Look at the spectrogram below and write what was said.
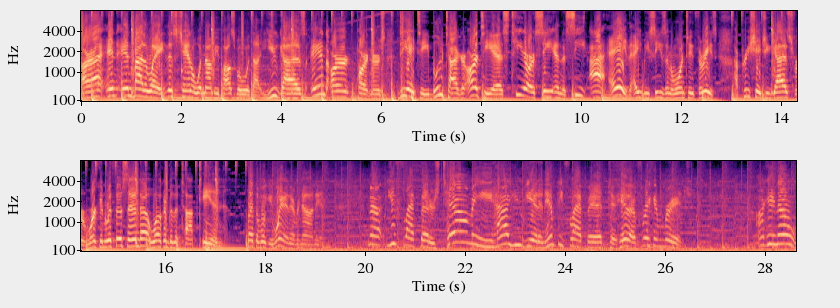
All right, and and by the way, this channel would not be possible without you guys and our partners, DAT, Blue Tiger, RTS, TRC, and the CIA, the ABCs and the one, two, threes. I appreciate you guys for working with us, and uh, welcome to the top ten. Let the Wookie win every now and then. Now, you flatbedders, tell me how you get an empty flatbed to hit a freaking bridge. I can't know.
